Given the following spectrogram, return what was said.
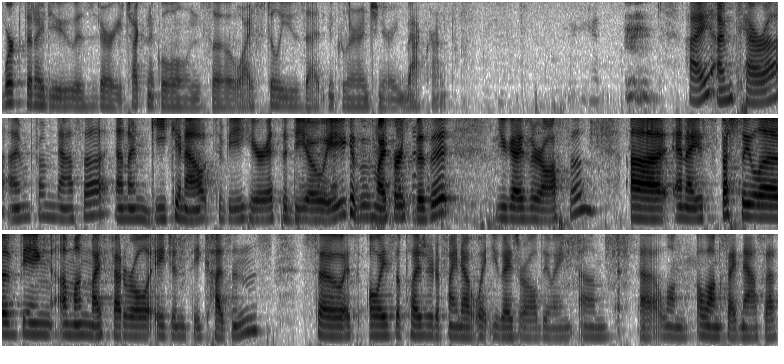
work that I do is very technical, and so I still use that nuclear engineering background. Hi, I'm Tara. I'm from NASA, and I'm geeking out to be here at the DOE because this is my first visit. You guys are awesome. Uh, and I especially love being among my federal agency cousins. So it's always a pleasure to find out what you guys are all doing um, uh, along, alongside NASA.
